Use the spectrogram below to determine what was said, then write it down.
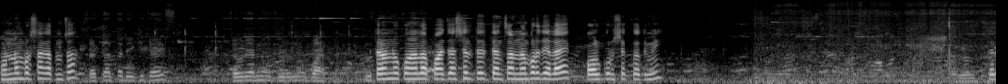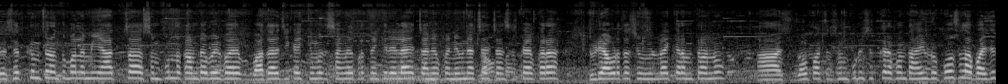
फोन नंबर सांगा तुमचा. सत्याहत्तर एकेचाळीस चौऱ्याण्णव झिरो नऊ बहात्तर. मित्रांनो कोणाला पाहिजे असेल तर त्यांचा नंबर दिला आहे कॉल करू शकता तुम्ही. तर शेतकरी मित्रांनो तुम्हाला मी आजचा संपूर्ण कामटा बैल बा- बाजाराची काही किंमत सांगण्याचा प्रयत्न केलेला आहे. चॅनल पण नवीन असेल चॅनल सबस्क्राईब करा. व्हिडिओ आवडत असेल व्हिडिओ लाईक करा मित्रांनो. अं, जवळपासच्या संपूर्ण शेतकऱ्यापर्यंत हा व्हिडिओ पोहोचला पाहिजेत.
